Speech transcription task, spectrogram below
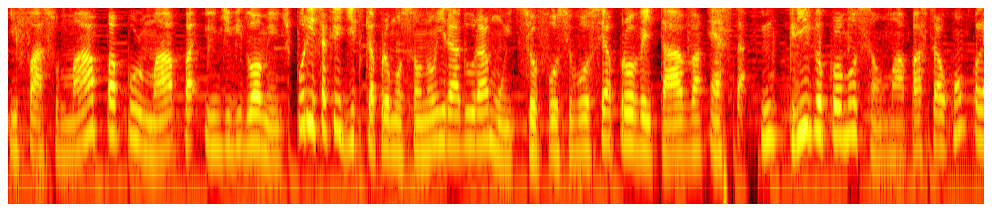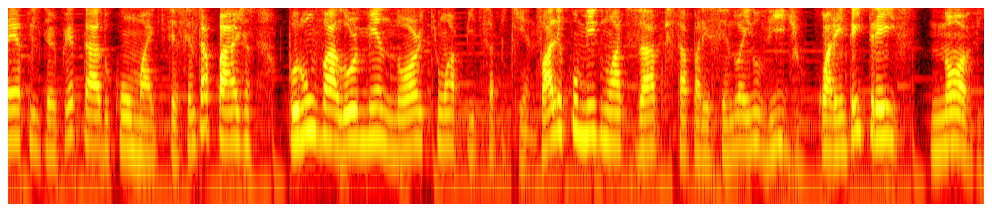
e faço mapa por mapa individualmente. Por isso acredito que a promoção não irá durar muito. Se eu fosse você, aproveitava esta incrível promoção. Mapa astral completo, interpretado com mais de 60 páginas por um valor menor que uma pizza pequena. Fale comigo no WhatsApp que está aparecendo aí no vídeo. 43 9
